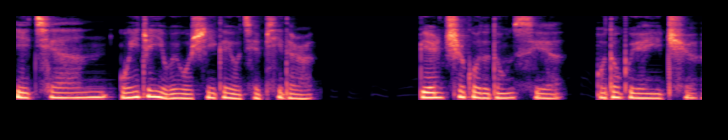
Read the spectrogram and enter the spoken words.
以前我一直以为我是一个有洁癖的人，别人吃过的东西我都不愿意吃。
